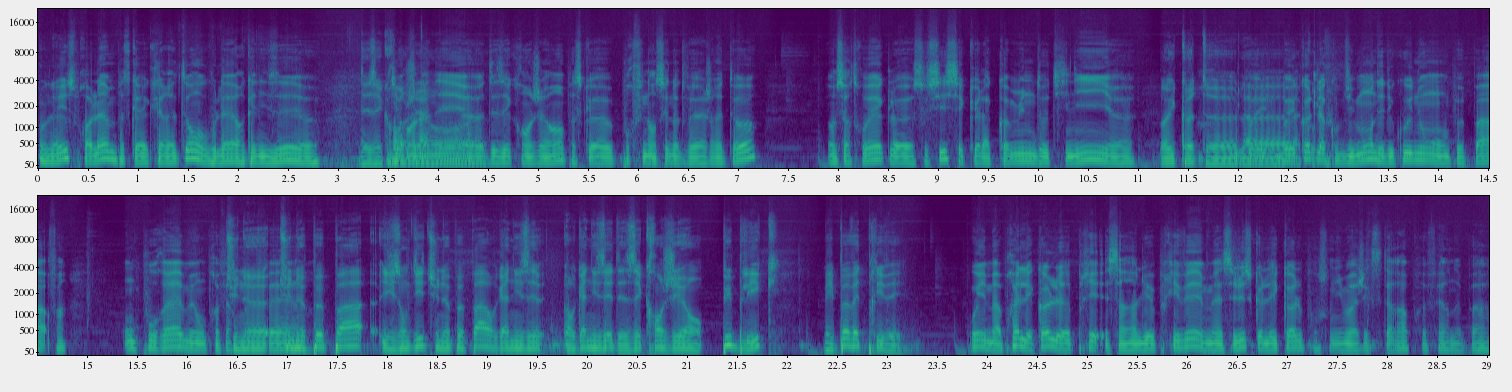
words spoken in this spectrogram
On a eu ce problème parce qu'avec les rétos, on voulait organiser euh, Des écrans durant géants, l'année euh, des écrans géants parce que pour financer notre voyage réto. On s'est retrouvé avec le souci, c'est que la commune d'Otigny euh, euh, la, boycotte la la coupe. du Monde et du coup, nous, on peut pas. Enfin, on pourrait, mais on préfère tu pas ne, le faire. tu ne peux pas, ils ont dit tu ne peux pas organiser, organiser des écrans géants publics, mais ils peuvent être privés. Oui, mais après, l'école, c'est un lieu privé, mais c'est juste que l'école, pour son image, etc., préfère ne pas.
